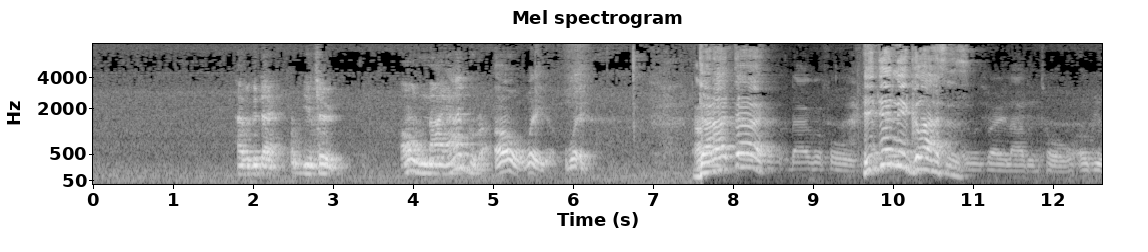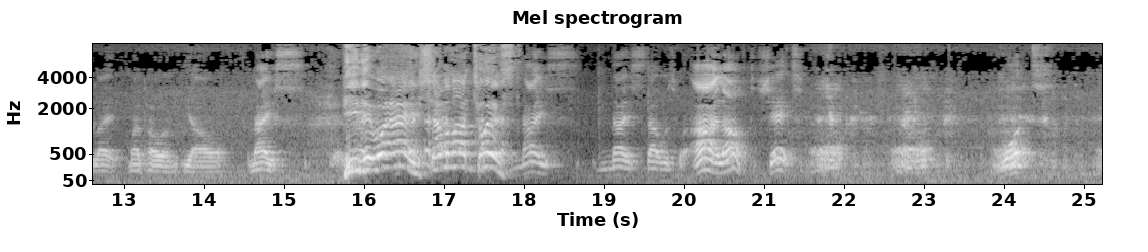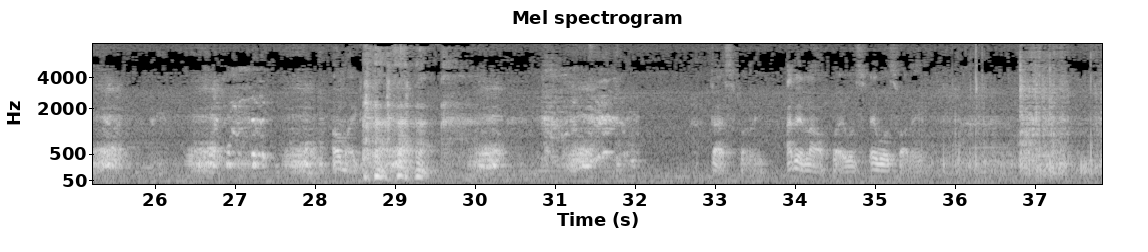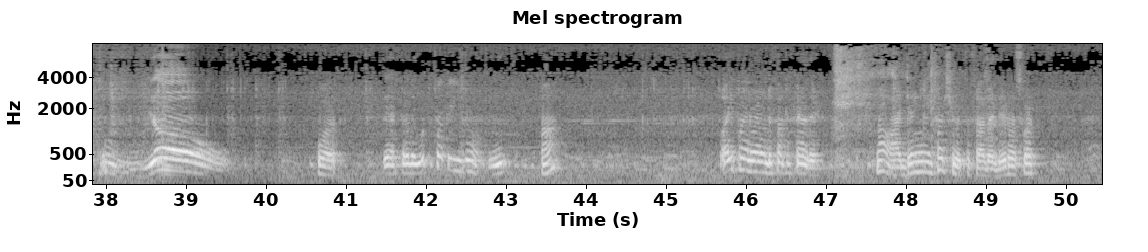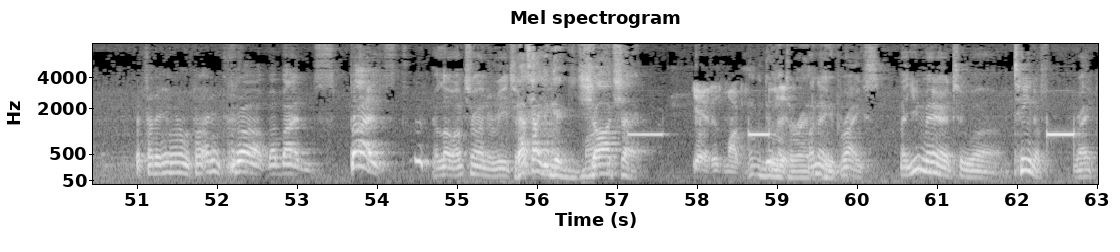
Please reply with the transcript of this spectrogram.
Have a good day. You too. Oh, Niagara. Oh, wait, wait. Da da da. Niagara Falls. He did need glasses. It was very loud and tall. Hope you like my poem, y'all. Nice. He did what? Hey, Shyamalan twist. Nice. Nice. That was fun. Ah, I laughed. Shit. What? Oh my god. That's funny. I didn't laugh, but it was it was funny. Yo! What? Yeah, Sterling, what the fuck are you doing, dude? Huh? Why are you playing around with the fucking feather? No, I didn't even touch you with the feather, dude. I swear. The feather hit me on the I didn't touch Bro, my man spazzed. Hello, I'm trying to reach. That's how you get jaw checked. Yeah, this is Marcus. You do that to My random name people. Bryce. Now you married to uh, Tina, right?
